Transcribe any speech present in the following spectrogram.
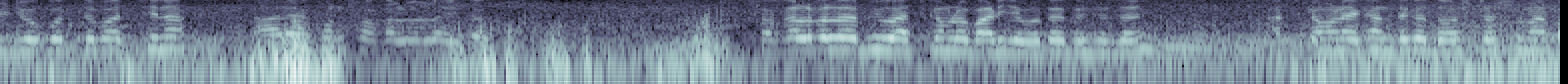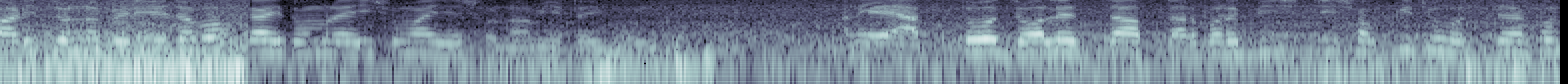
ভিডিও করতে পারছি না। আর এখন সকালবেলায় দেখো সকালবেলার ভিউ আজকে আমরা বাড়ি যাব, তাই তো সোজাই? আজকে আমরা এখান থেকে দশটার সময় বাড়ির জন্য বেরিয়ে যাব। তাই তোমরা এই সময় এসো না, আমি এটাই বলব। মানে এত জলের চাপ, তারপরে বৃষ্টি সব কিছু হচ্ছে এখন।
